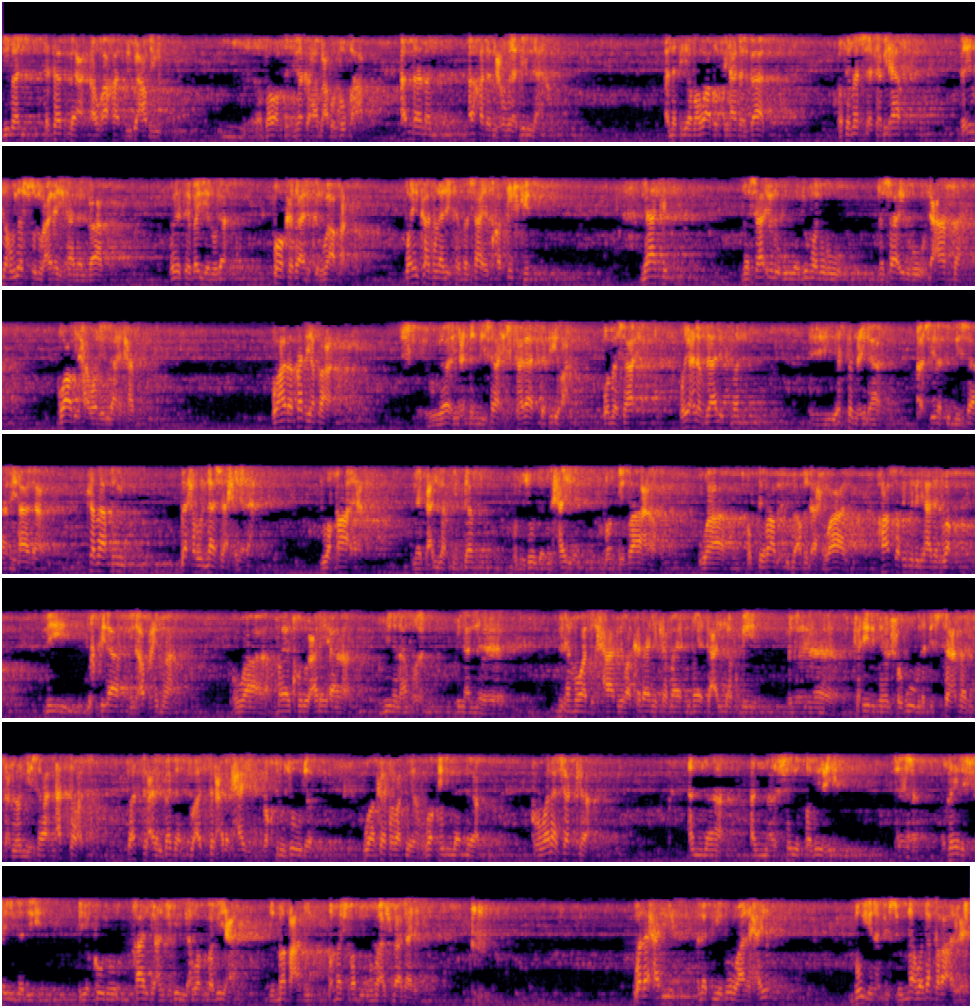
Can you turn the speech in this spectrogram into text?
لمن تتبع أو أخذ ببعض الضوابط التي ذكرها بعض الفقهاء. أما من أخذ بعموم الأدلة التي هي ضوابط في هذا الباب وتمسك بها فإنه يسهل عليه هذا الباب ويتبين له وهو كذلك الواقع. وإن كان هنالك مسائل قد تشكل لكن مسائله وجمله مسائله العامة واضحة ولله الحمد. وهذا قد يقع. عند النساء إشكالات كثيرة ومسائل ويعلم ذلك من يستمع إلى أسئلة النساء بهذا. كما قيل بحر لا ساحل له الوقائع ما يتعلق بالدم ونزول دم الحي وانقطاعه واضطراب في بعض الأحوال خاصة في مثل هذا الوقت. لاختلاف الأطعمة وما يدخل عليها من من من المواد الحاضرة كذلك ما يتعلق بكثير من الحبوب التي تستعمل تستعملها النساء أثرت تؤثر على البدن تؤثر على الحي وقت نزوله وكثرته وقلته ولا شك أن أن الشيء الطبيعي آه، غير الشيء الذي يكون خارج عن الجبلة والطبيعة من مطعم ومشرب وما أشبه ذلك. والأحاديث التي يدور عن الحيض بينت في السنة وذكرها العلم.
